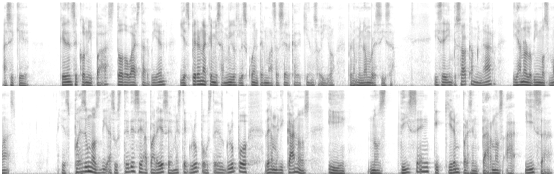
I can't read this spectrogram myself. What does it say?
Así que quédense con mi paz, todo va a estar bien y esperen a que mis amigos les cuenten más acerca de quién soy yo, pero mi nombre es Isa. Y se empezó a caminar y ya no lo vimos más. Y después de unos días ustedes se aparecen, este grupo, ustedes grupo de americanos, y nos dicen que quieren presentarnos a Isa.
